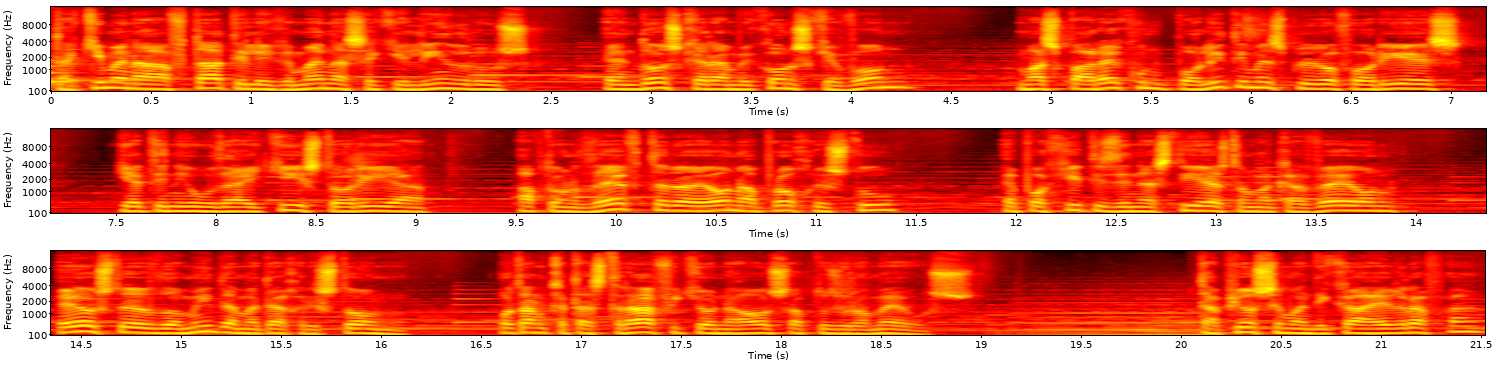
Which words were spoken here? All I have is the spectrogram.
Τα κείμενα αυτά τυλιγμένα σε κυλίνδρους εντός κεραμικών σκευών μας παρέχουν πολύτιμες πληροφορίες για την Ιουδαϊκή ιστορία από τον 2ο αιώνα π.Χ. εποχή της δυναστείας των Μακαβαίων έως το 70 μετά Χριστόν, όταν καταστράφηκε ο ναός από τους Ρωμαίους. Τα πιο σημαντικά έγγραφα,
